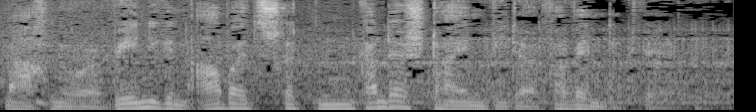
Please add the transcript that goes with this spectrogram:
Nach nur wenigen Arbeitsschritten kann der Stein wieder verwendet werden.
